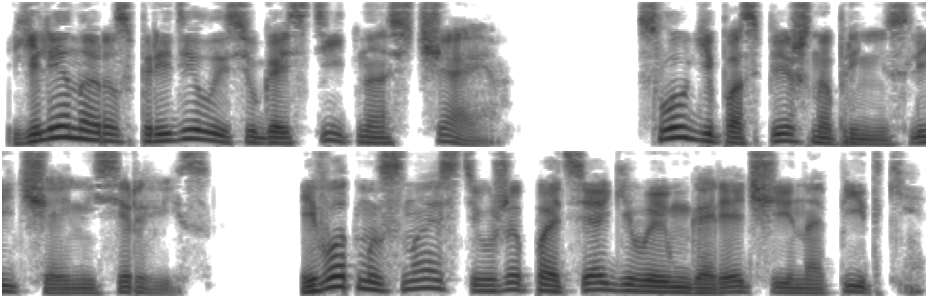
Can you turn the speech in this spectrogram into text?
Елена распорядилась угостить нас чаем. Слуги поспешно принесли чайный сервиз. И вот мы с Настей уже подтягиваем горячие напитки.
